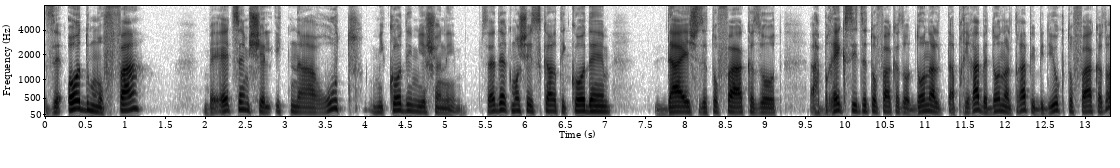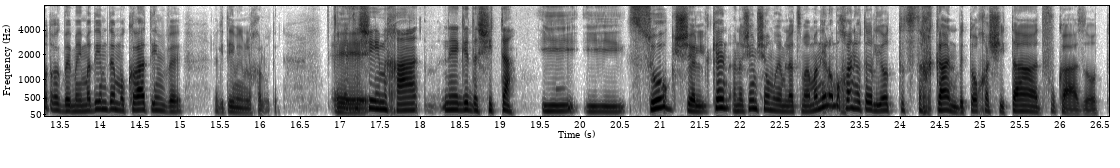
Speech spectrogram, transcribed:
זה עוד מופע בעצם של התנערות מקודים ישנים, בסדר? כמו שהזכרתי קודם, דאעש זה תופעה כזאת, הברקסיט זה תופעה כזאת, דונלד, הבחירה בדונלד טראמפ היא בדיוק תופעה כזאת, רק בממדים דמוקרטיים ולגיטימיים לחלוטין. איזושהי מחאה נגד השיטה. היא, היא סוג של, כן, אנשים שאומרים לעצמם, אני לא מוכן יותר להיות שחקן בתוך השיטה הדפוקה הזאת,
